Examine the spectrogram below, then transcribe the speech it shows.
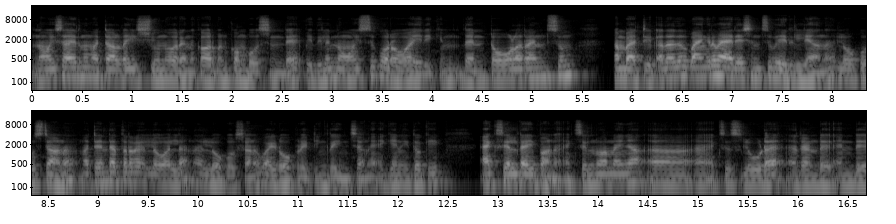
നോയ്സ് ആയിരുന്നു മറ്റാളുടെ ഇഷ്യൂ എന്ന് പറയുന്നത്. കാർബൺ കോമ്പോസ്റ്റിന്റെ ഇതിൽ നോയ്സ് കുറവായിരിക്കും. ദെൻ ടോളറൻസും കമ്പാറ്റീവ് അതായത് ഭയങ്കര വേരിയേഷൻസ് വരില്ല എന്ന്. ലോ കോസ്റ്റ് ആണ്. മറ്റേന്റെ അത്ര ലോ അല്ല. നല്ല ലോ കോസ്റ്റ് ആണ്. വൈഡ് ഓപ്പറേറ്റിംഗ് റേഞ്ച് ആണ്. അഗൈൻ ഇതൊക്കെ എക്സൽ ടൈപ്പ് ആണ്. എക്സൽ എന്ന് പറഞ്ഞു കഴിഞ്ഞാൽ എക്സസിലൂടെ രണ്ട് എന്റെ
